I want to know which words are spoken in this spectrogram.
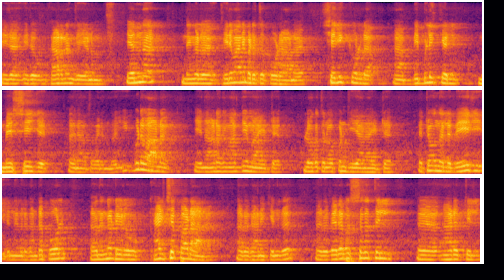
ഇത് ഇത് ഉദ്ഘാടനം ചെയ്യണം എന്ന് നിങ്ങൾ തീരുമാനമെടുത്തപ്പോഴാണ് ശരിക്കുള്ള ബിബ്ലിക്കൽ മെസ്സേജ് അതിനകത്ത് വരുന്നത്. ഇവിടെയാണ് ഈ നാടകം ആദ്യമായിട്ട് ലോകത്തിന് ഓപ്പൺ ചെയ്യാനായിട്ട് ഏറ്റവും നല്ല വേദി നിങ്ങൾ കണ്ടപ്പോൾ അത് നിങ്ങളുടെ ഒരു കാഴ്ചപ്പാടാണ് അത് കാണിക്കുന്നത്. അത് വേദപുസ്തകത്തിൽ ആഴത്തിൽ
